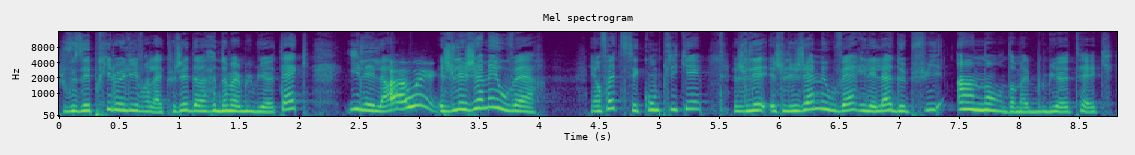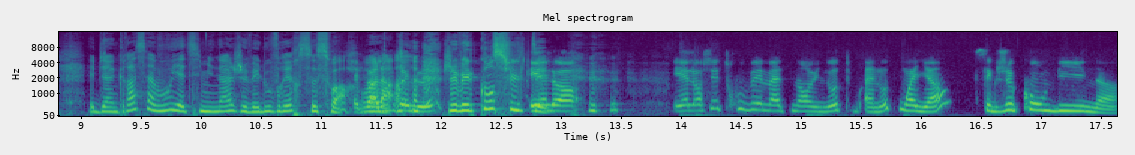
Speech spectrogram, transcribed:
Je vous ai pris le livre là que j'ai dans, ma bibliothèque, il est là, ah et je l'ai jamais ouvert. Et en fait, c'est compliqué. Je l'ai, je l'ai jamais ouvert. Il est là depuis un an dans ma bibliothèque. Eh bien, grâce à vous, Yatimina, je vais l'ouvrir ce soir. Eh ben, voilà. je vais le consulter. Et alors, et alors j'ai trouvé maintenant une autre, un autre moyen. C'est que je combine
